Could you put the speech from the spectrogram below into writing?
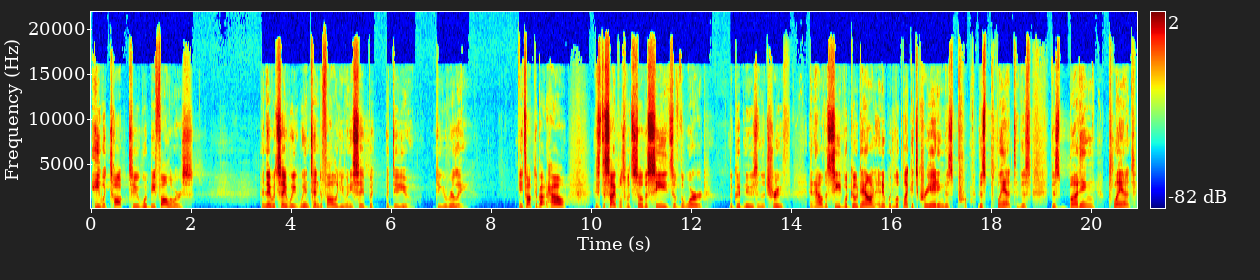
he would talk to would be followers. And they would say, we, we intend to follow you. And he'd say, but, but do you? Do you really? He talked about how his disciples would sow the seeds of the word, the good news and the truth, and how the seed would go down and it would look like it's creating this, this plant, this, this budding plant,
